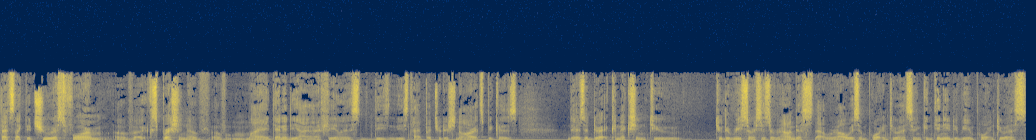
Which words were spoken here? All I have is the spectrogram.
that's like the truest form of expression of, of my identity. I, I, feel is these these type of traditional arts because there's a direct connection to to the resources around us that were always important to us and continue to be important to us.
